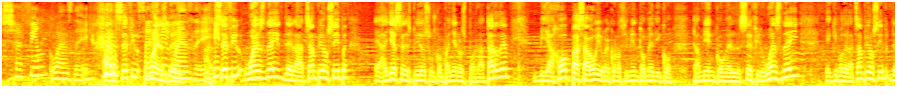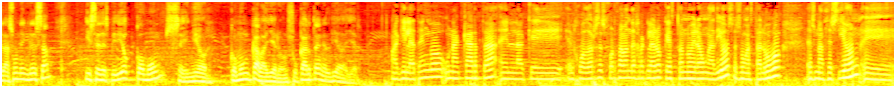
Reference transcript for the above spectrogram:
Sheffield Wednesday. Al Sheffield, Sheffield Wednesday. Wednesday. Al Sheffield Wednesday de la Championship. Eh, Ayer se despidió de sus compañeros por la tarde, viajó, pasa hoy reconocimiento médico también con el Sheffield Wednesday, equipo de la Championship de la segunda inglesa, y se despidió como un señor, como un caballero en su carta en el día de ayer. Aquí la tengo, una carta en la que el jugador se esforzaba en dejar claro que esto no era un adiós, es un hasta luego, es una cesión eh,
